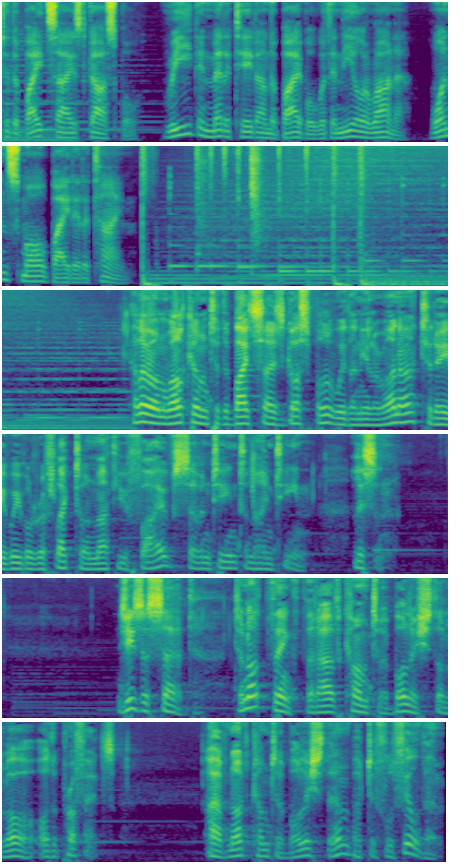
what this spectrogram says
to the Bite Sized Gospel. Read and meditate on the Bible with Anil Arana, one small bite at a time. Hello and welcome to the Bite Sized Gospel with Anil Arana. Today we will reflect on Matthew 5 17 to 19. Listen. Jesus said, Do not think that I have come to abolish the law or the prophets. I have not come to abolish them, but to fulfill them.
